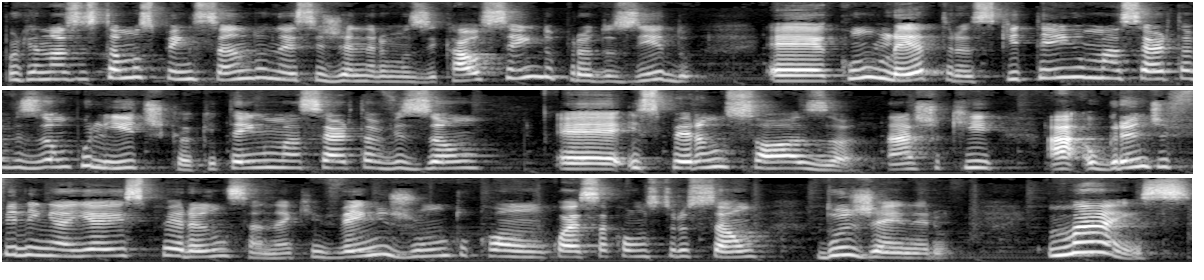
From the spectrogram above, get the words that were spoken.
Porque nós estamos pensando nesse gênero musical sendo produzido é, com letras que têm uma certa visão política, que têm uma certa visão é, esperançosa. Acho que a, o grande feeling aí é a esperança, né? Que vem junto com, com essa construção do gênero. Mas,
